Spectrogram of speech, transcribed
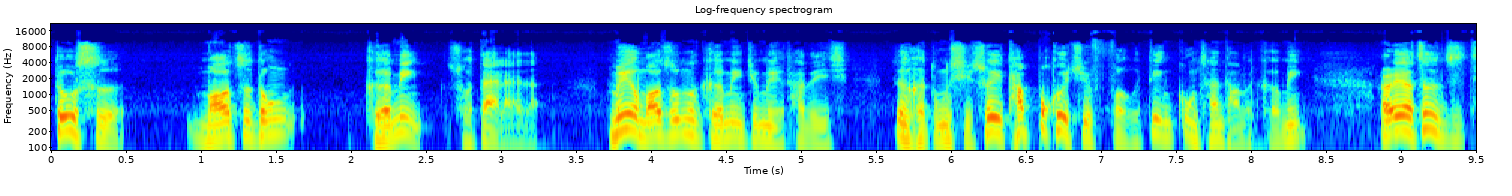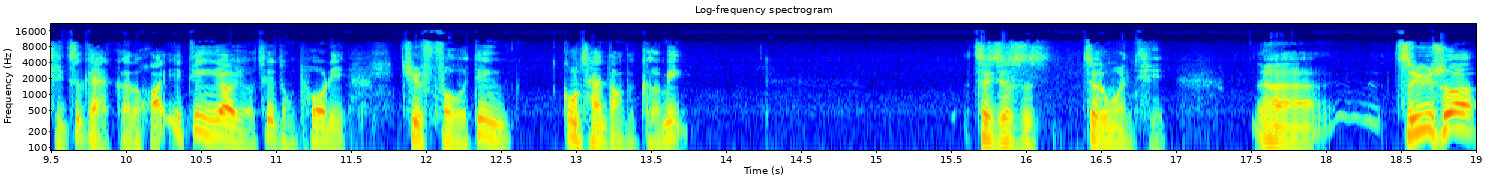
都是毛泽东革命所带来的，没有毛泽东革命就没有他的一些任何东西，所以他不会去否定共产党的革命，而要政治体制改革的话，一定要有这种魄力去否定共产党的革命，这就是这个问题，呃，至于说。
